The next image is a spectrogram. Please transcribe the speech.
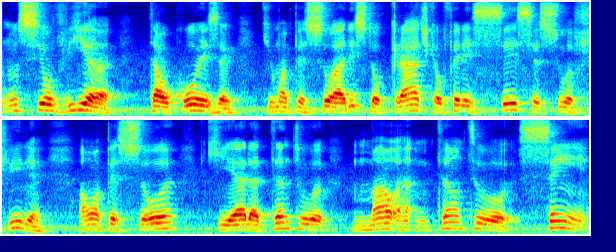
não se ouvia tal coisa que uma pessoa aristocrática oferecesse a sua filha a uma pessoa que era tanto mal, tanto sem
